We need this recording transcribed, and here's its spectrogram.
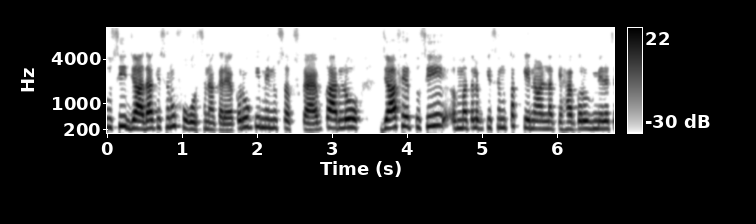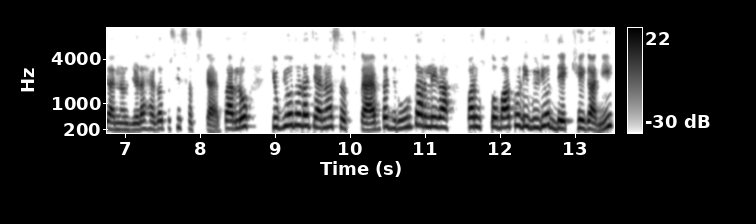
ਤੁਸੀਂ ਜ਼ਿਆਦਾ ਕਿਸੇ ਨੂੰ ਫੋਰਸ ਨਾ ਕਰਿਆ ਕਰੋ ਕਿ ਮੈਨੂੰ ਸਬਸਕ੍ਰਾਈਬ ਕਰ ਲਓ ਜਾਂ ਫਿਰ ਤੁਸੀਂ, ਮਤਲਬ ਕਿਸੇ ਨੂੰ ਧੱਕੇ ਨਾਲ ਨਾ ਕਿਹਾ ਕਰੋ ਵੀ ਮੇਰਾ ਚੈਨਲ ਜਿਹੜਾ ਹੈਗਾ ਤੁਸੀਂ ਸਬਸਕ੍ਰਾਈਬ ਕਰ ਲਓ, ਕਿਉਂਕਿ ਉਹ ਤੁਹਾਡਾ ਚੈਨਲ ਸਬਸਕ੍ਰਾਈਬ ਤਾਂ ਜ਼ਰੂਰ ਕਰ ਲੇਗਾ ਪਰ ਉਸ ਤੋਂ ਬਾਅਦ ਤੁਹਾਡੀ ਵੀਡੀਓ ਦੇਖੇਗਾ ਨਹੀਂ।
